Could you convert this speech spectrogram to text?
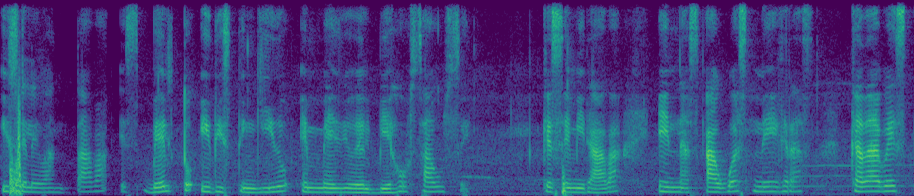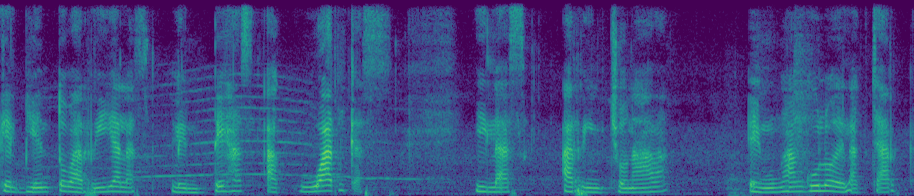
y se levantaba esbelto y distinguido en medio del viejo sauce que se miraba en las aguas negras cada vez que el viento barría las lentejas acuáticas y las arrinchonaba en un ángulo de la charca.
